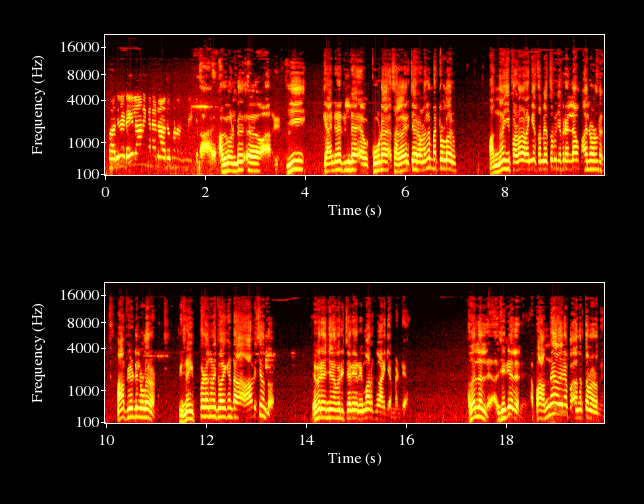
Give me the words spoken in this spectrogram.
അപ്പൊ അതിനിടയിലാണ് ഇങ്ങനെ ഒരു ആരോപണം ഉന്നയിക്കുന്നത്. ആ, അതുകൊണ്ട് ഏഹ്, ഈ കാൻഡിഡേറ്റിന്റെ ഏഹ്, കൂടെ സഹകരിച്ചവരാണെങ്കിലും മറ്റുള്ളവരും. അന്ന് ഈ പടം ഇറങ്ങിയ സമയത്തും ഇവരെല്ലാം അതിലുണ്ട്. ആ ഫീൽഡിലുള്ളവരാണ്. പിന്നെ ഇപ്പോഴങ്ങനെ ചോദിക്കേണ്ട ആവശ്യം എന്താ? ഇവരെങ്ങനെ ഒരു ചെറിയ റിമാർക്ക് കാണിക്കാൻ വേണ്ടിയാണ് അതല്ലല്ലേ അത് ശരിയല്ലല്ലേ? അപ്പൊ അന്നേ അതിനെ പ- നിർത്തണമായിരുന്നു.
